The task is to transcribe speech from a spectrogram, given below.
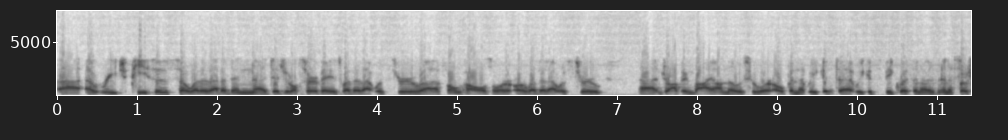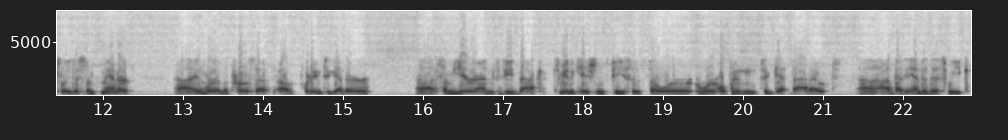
uh, outreach pieces. So whether that have been uh, digital surveys, whether that was through uh, phone calls, or, or whether that was through uh, dropping by on those who were open that we could uh, we could speak with in a, in a socially distanced manner. Uh, and we're in the process of putting together some year-end feedback communications pieces. So we're we're hoping to get that out by the end of this week,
